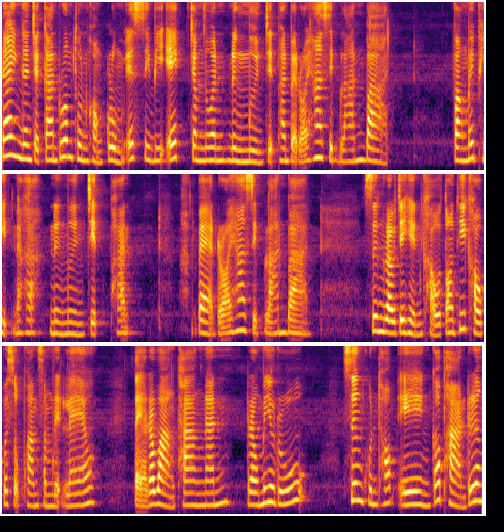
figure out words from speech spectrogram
ได้เงินจากการร่วมทุนของกลุ่ม SCBX จำนวน 17,850 ล้านบาท ฟังไม่ผิดนะคะ 17,850 ล้านบาทซึ่งเราจะเห็นเขาตอนที่เขาประสบความสำเร็จแล้ว แต่ระหว่างทางนั้นเราไม่รู้ ซึ่งคุณท็อปเองก็ผ่านเรื่อง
